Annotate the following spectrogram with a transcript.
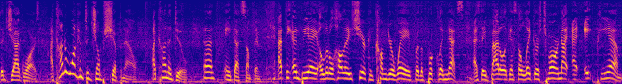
the Jaguars. I kind of want him to jump ship now. I kind of do. Eh, ain't that something? At the NBA, a little holiday cheer can come your way for the Brooklyn Nets as they battle against the Lakers tomorrow night at 8 p.m.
